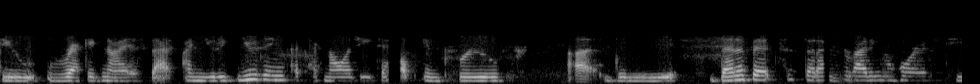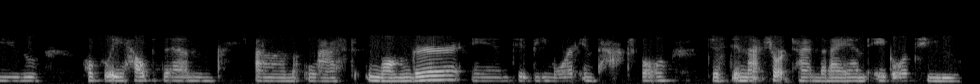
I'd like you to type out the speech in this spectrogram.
do recognize that I'm using a technology to help improve uh, the benefits that I'm providing the horse to hopefully help them um, last longer and to be more impactful just in that short time that I am able to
